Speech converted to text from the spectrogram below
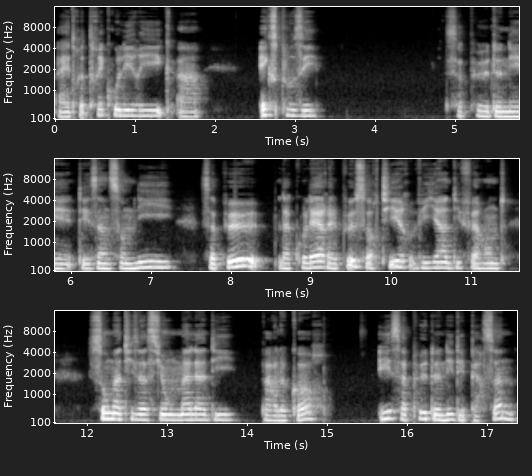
à être très colériques, à exploser. Ça peut donner des insomnies, ça peut, la colère, elle peut sortir via différentes somatisations, maladies par le corps et ça peut donner des personnes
